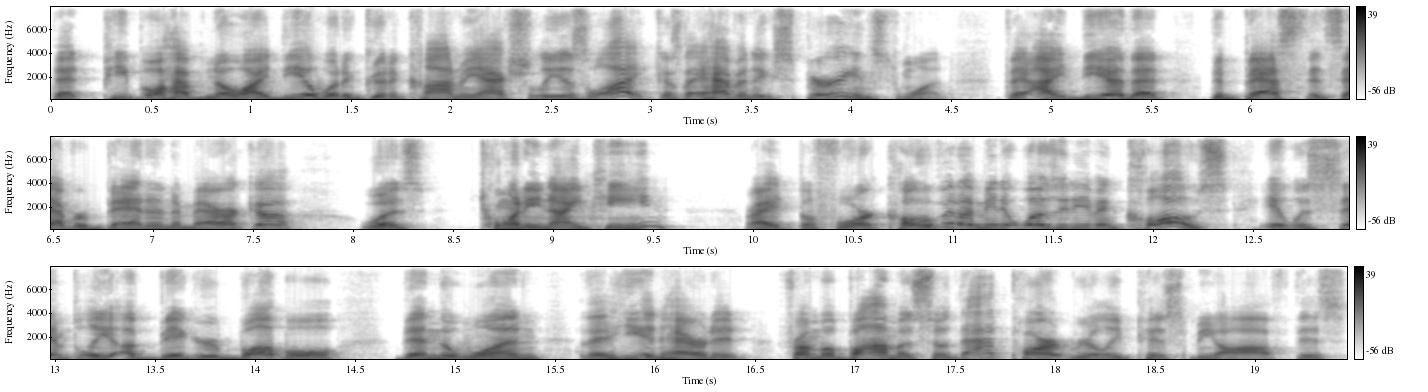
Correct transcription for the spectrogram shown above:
that people have no idea what a good economy actually is like because they haven't experienced one. The idea that the best that's ever been in America was 2019, right? Before COVID, I mean, it wasn't even close. It was simply a bigger bubble than the one that he inherited from Obama. So that part really pissed me off. This,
